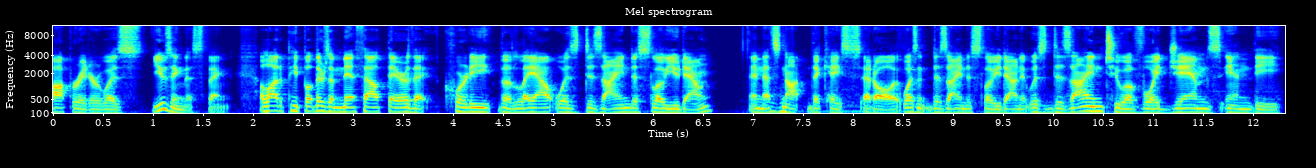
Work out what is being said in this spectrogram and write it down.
operator was using this thing. A lot of people, there's a myth out there that QWERTY, the layout was designed to slow you down. And that's not the case at all. It wasn't designed to slow you down. It was designed to avoid jams in the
